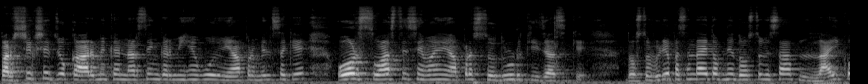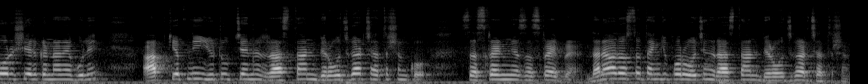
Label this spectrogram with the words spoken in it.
प्रशिक्षित जो कार्मिक है, नर्सिंग कर्मी है, वो यहाँ पर मिल सके और स्वास्थ्य सेवाएँ यहाँ पर सुदृढ़ की जा सके। दोस्तों, वीडियो पसंद आए तो अपने दोस्तों के साथ लाइक और शेयर करना नहीं भूलें। आपके अपने यूट्यूब चैनल राजस्थान बेरोजगार छात्र संघ को सब्सक्राइब या सब्सक्राइब करें। धन्यवाद दोस्तों thank you for watching Rajasthan बेरोजगार छात्र संघ।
